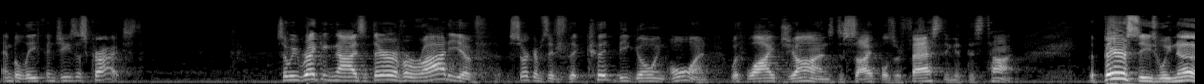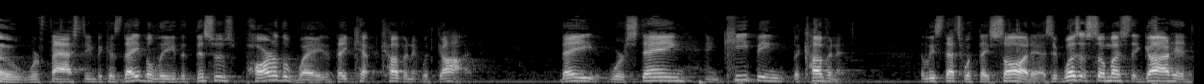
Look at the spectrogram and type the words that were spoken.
and belief in Jesus Christ? So we recognize that there are a variety of circumstances that could be going on with why John's disciples are fasting at this time. The Pharisees, we know, were fasting because they believed that this was part of the way that they kept covenant with God. They were staying and keeping the covenant. At least that's what they saw it as. It wasn't so much that God had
